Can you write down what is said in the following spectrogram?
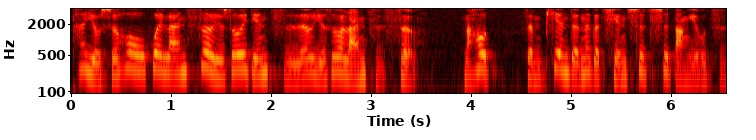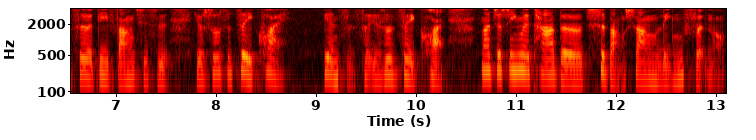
它有时候会蓝色，有时候一点紫，有时候蓝紫色，然后。整片的那个前翅翅膀有紫色的地方，其实有时候是这一块变紫色，有时候是这一块，那就是因为它的翅膀上鳞粉哦，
